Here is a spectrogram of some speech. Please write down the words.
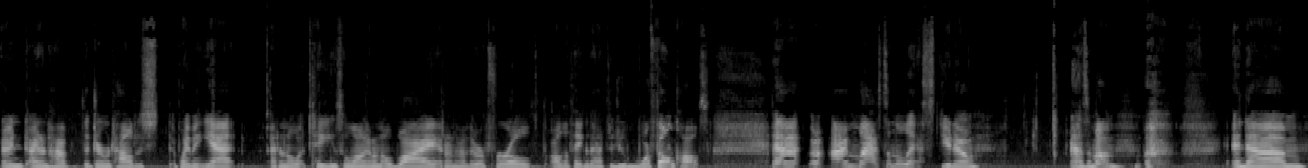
and I don't have the dermatologist appointment yet. I don't know what's taking so long. I don't know why. I don't have the referral, all the things. I have to do more phone calls. And I, I'm last on the list, you know, as a mom. and, um,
